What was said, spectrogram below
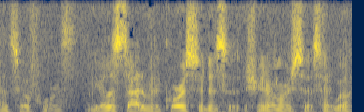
and so forth. The other side of it, of course, it is uh, Sri Ramar said, well,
